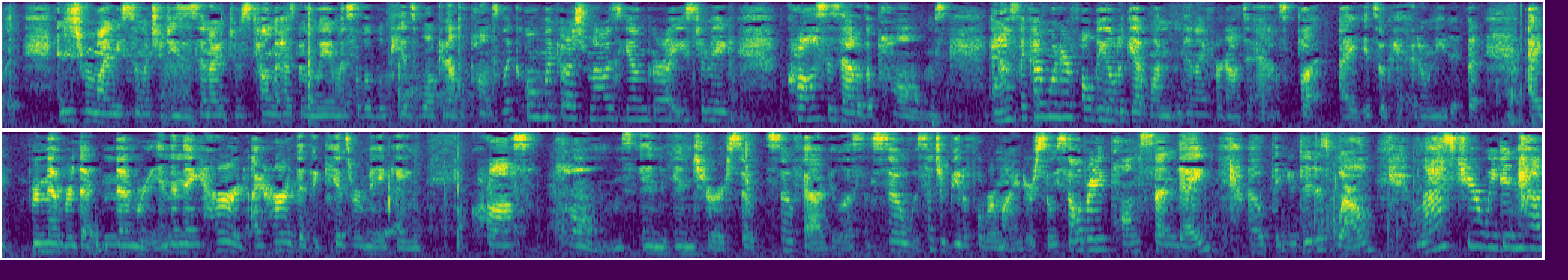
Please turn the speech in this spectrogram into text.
Love it. And just remind me so much of Jesus. And I was telling my husband when I saw the little kids walking out with palms. I'm like, oh my gosh, when I was younger, I used to make crosses out of the palms. And I was like, I wonder if I'll be able to get one. And then I forgot to ask, but I, it's okay. I don't need it. But I remembered that memory. And then they heard, I heard that the kids were making cross palms in, in church. So, so fabulous. And so, such a beautiful reminder. So we celebrated Palm Sunday. I hope that you did as well. Last year we didn't have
